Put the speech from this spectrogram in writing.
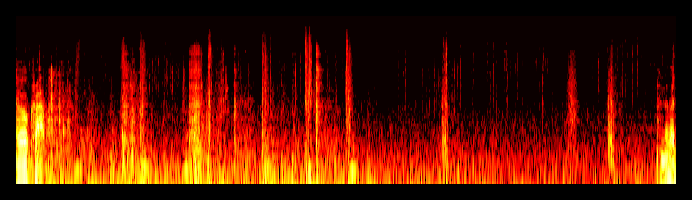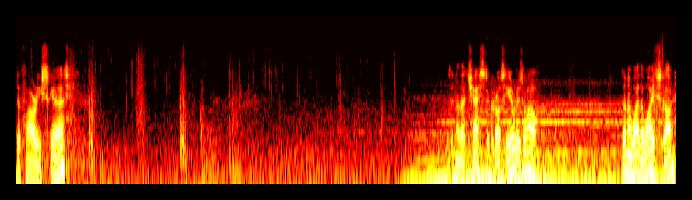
Oh crap. Darfari skirt. There's another chest across here as well. Don't know where the wife's gone.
